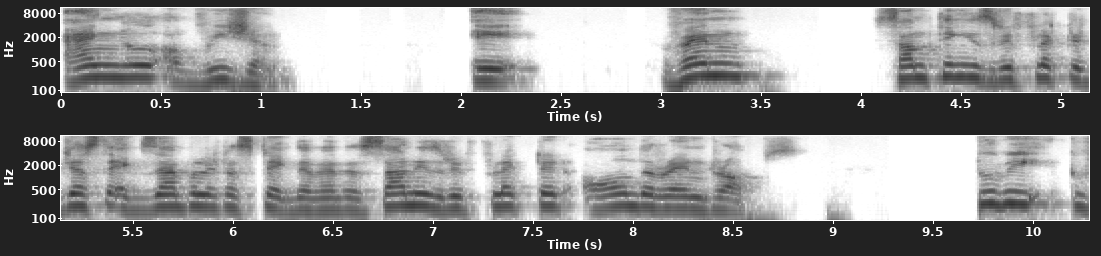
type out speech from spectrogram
angle of vision. A when something is reflected, just the example let us take that when the sun is reflected on the raindrops, to be to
